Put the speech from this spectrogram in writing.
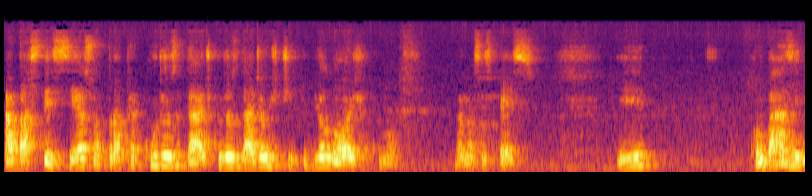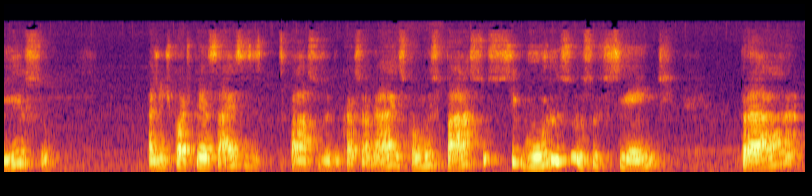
abastecer a sua própria curiosidade. Curiosidade é um instinto biológico nosso, da nossa espécie. E com base nisso, a gente pode pensar esses espaços educacionais como espaços seguros o suficiente para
